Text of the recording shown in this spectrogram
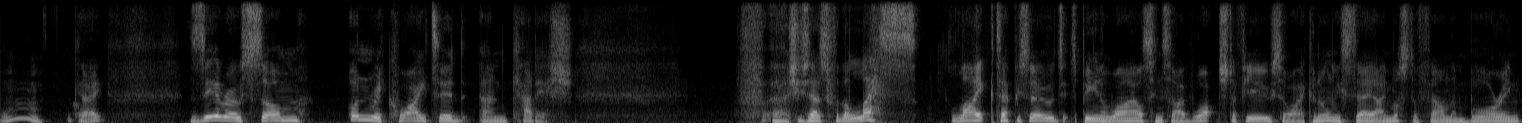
Mm, okay. Zero Sum, Unrequited, and Kaddish. Uh, she says, for the less liked episodes. It's been a while since I've watched a few, so I can only say I must have found them boring.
